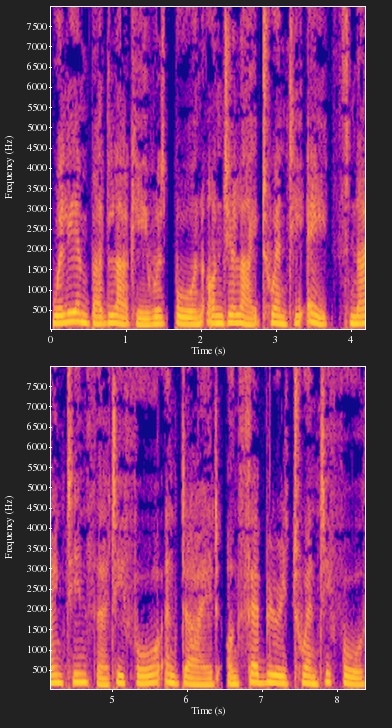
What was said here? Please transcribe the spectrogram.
William Bud Luckey was born on July 28, 1934 and died on February 24,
